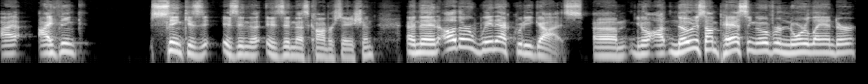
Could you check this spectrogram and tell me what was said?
I I think Cink is is in the is in this conversation, and then other win equity guys. Um, you know, notice I'm passing over Norlander,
